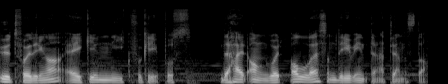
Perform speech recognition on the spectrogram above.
Utfordringa er ikke unik for Kripos. Dette angår alle som driver internettjenester.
